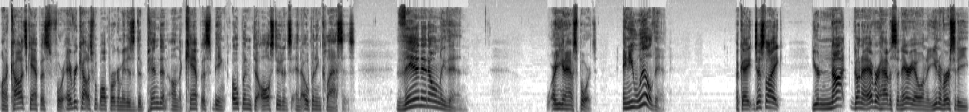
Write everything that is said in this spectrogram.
on a college campus for every college football program. It is dependent on the campus being open to all students and opening classes. Then and only then are you going to have sports. And you will then. Okay. Just like you're not going to ever have a scenario on a university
